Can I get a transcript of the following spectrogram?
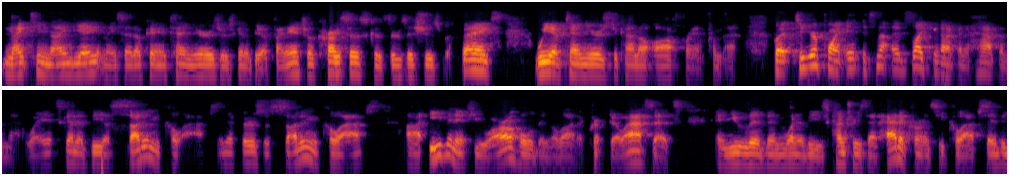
1998 and they said, okay, in 10 years, there's going to be a financial crisis because there's issues with banks. We have 10 years to kind of off ramp from that. But to your point, it, it's not, it's likely not going to happen that way. It's going to be a sudden collapse. And if there's a sudden collapse, uh, even if you are holding a lot of crypto assets and you live in one of these countries that had a currency collapse, say the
